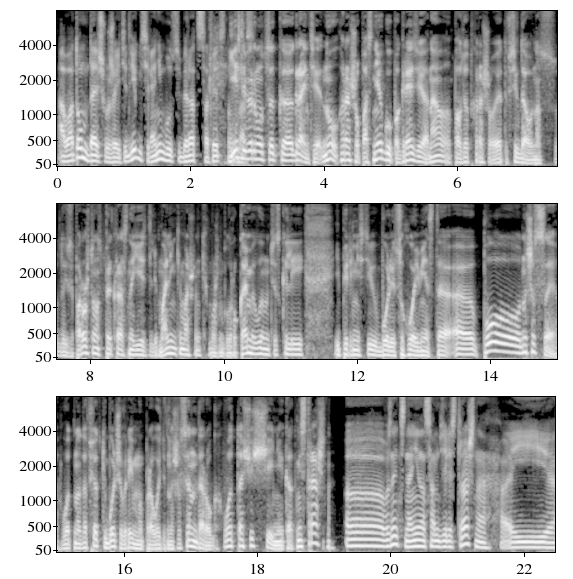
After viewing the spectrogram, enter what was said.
А потом дальше уже эти двигатели, они будут собираться, соответственно, Если вернуться к Гранте, ну, хорошо, по снегу, по грязи она ползет хорошо. Это всегда у нас, да и Запорожцы у нас прекрасно ездили, маленькие машинки, можно было руками вынуть из колеи и перенести в более сухое место. А по на шоссе, вот надо все таки больше времени мы проводим на шоссе, на дорогах. Вот ощущение как, не страшно? Э, вы знаете, на ней на самом деле страшно. И,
